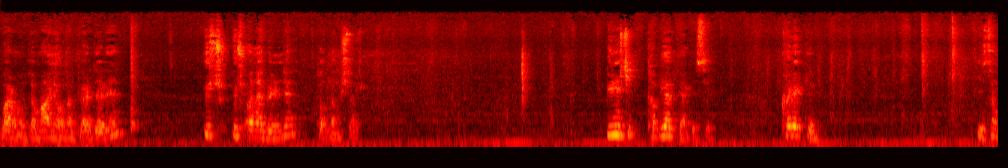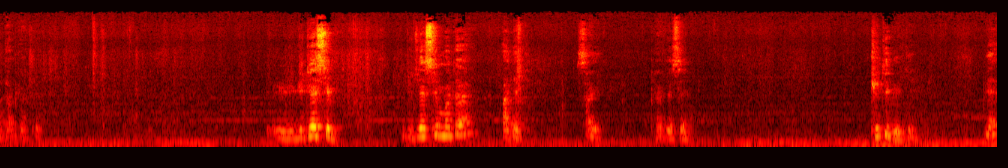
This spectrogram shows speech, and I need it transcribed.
varmamıza mani olan perdelerin üç, üç ana bölümde toplamışlar. Birinci tabiat perdesi. Karakter. İnsan tabiatı. Resim. Resim bu da adet, sayı perdesi. Kötü bilgi. Ve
